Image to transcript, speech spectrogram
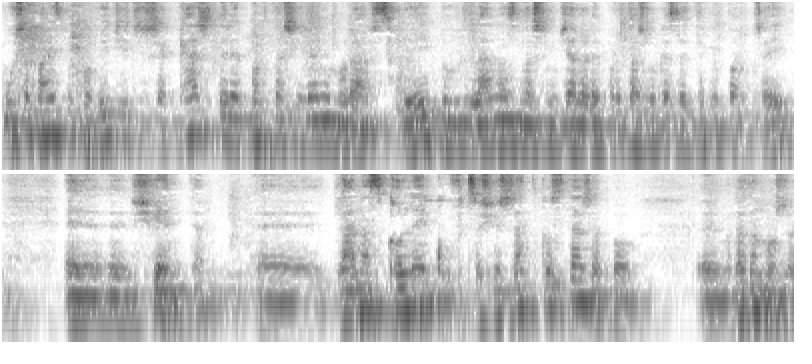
muszę Państwu powiedzieć, że każdy reportaż Ireny Morawskiej był dla nas w naszym dziale reportażu Gazety Wyborczej e, świętem. Dla nas kolegów, co się rzadko zdarza, bo no wiadomo, że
